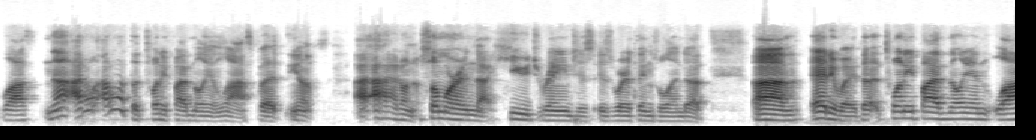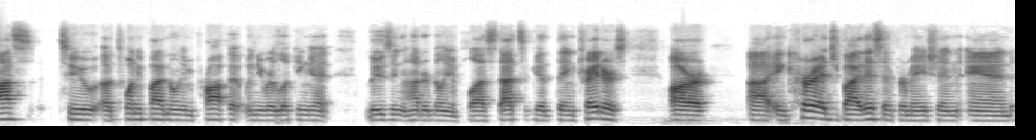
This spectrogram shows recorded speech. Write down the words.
lost. No, I don't. I don't want the 25 million lost, but you know, I, I don't know. Somewhere in that huge range is is where things will end up. Um, anyway, the 25 million loss to a 25 million profit when you were looking at losing 100 million plus. That's a good thing. Traders are uh, encouraged by this information, and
